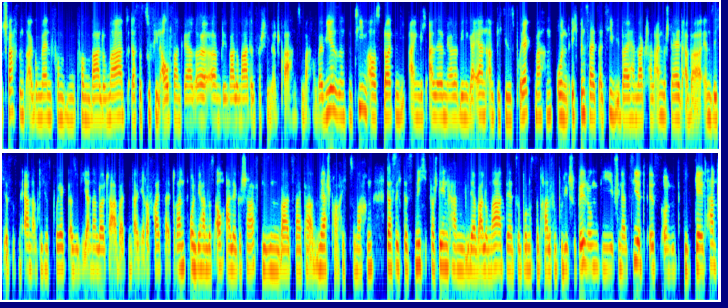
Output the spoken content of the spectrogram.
Schwachsinnsargument vom, vom Wahlomat, dass es zu viel Aufwand wäre, ähm, den Wahlomat in verschiedenen Sprachen zu machen. Weil wir sind ein Team aus Leuten, die eigentlich alle mehr oder weniger ehrenamtlich dieses Projekt machen. Und ich bin zwar jetzt als TV bei Herrn Wagschall angestellt, aber in sich ist es ein ehrenamtliches Projekt. Also die anderen Leute arbeiten da in ihrer Freizeit dran. Und wir haben das auch alle geschafft, diesen Wahlswiper mehrsprachig zu machen. Dass ich das nicht verstehen kann, wie der Wahlomat, der zur Bundeszentrale für politische Bildung, die finanziert ist und die Geld hat,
